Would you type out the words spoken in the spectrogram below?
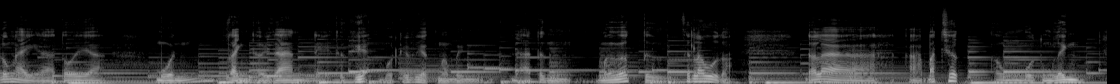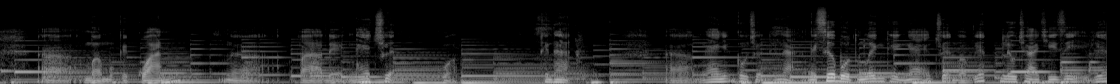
lúc này là tôi à, muốn dành thời gian để thực hiện một cái việc mà mình đã từng mơ ước từ rất lâu rồi. Đó là à, bắt chước ông Bồ Tùng Linh à, mở một cái quán à, và để nghe chuyện của thiên hạ à, nghe những câu chuyện thế nào? Ngày xưa bồ tùng linh thì nghe chuyện và viết liêu trai trí dị viết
